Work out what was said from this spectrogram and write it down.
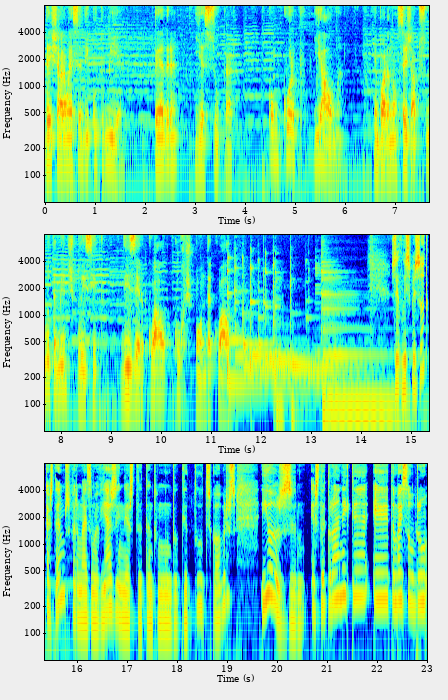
deixaram essa dicotomia, pedra e açúcar, como corpo e alma, embora não seja absolutamente explícito dizer qual corresponde a qual. José Luís Peixoto, cá estamos para mais uma viagem neste tanto mundo que tu descobres. E hoje, esta crónica é também sobre um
